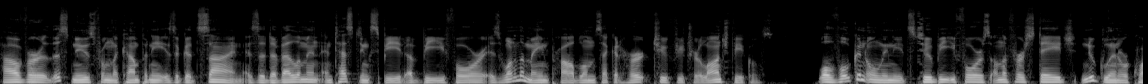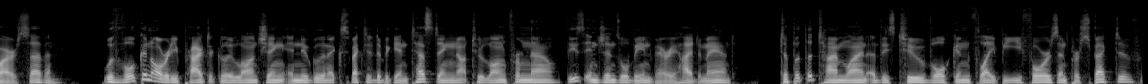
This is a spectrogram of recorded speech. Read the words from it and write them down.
However, this news from the company is a good sign as the development and testing speed of BE4 is one of the main problems that could hurt two future launch vehicles. While Vulcan only needs two BE4s on the first stage, New Glenn requires seven. With Vulcan already practically launching and New Glenn expected to begin testing not too long from now, these engines will be in very high demand. To put the timeline of these two Vulcan Flight BE4s in perspective,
